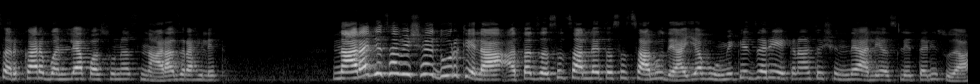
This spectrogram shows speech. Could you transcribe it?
सरकार बनल्यापासूनच नाराज राहिलेत. नाराजीचा विषय दूर केला आता जसं चाललंय तसं चालू द्या. या भूमिकेत जरी एकनाथ शिंदे आले असले तरी सुद्धा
